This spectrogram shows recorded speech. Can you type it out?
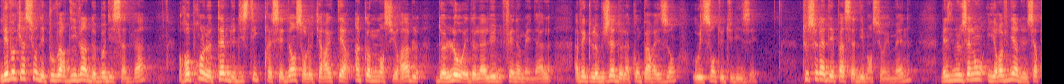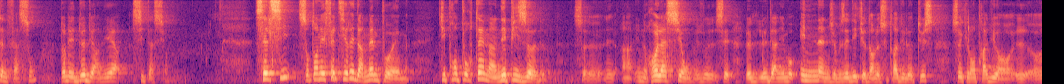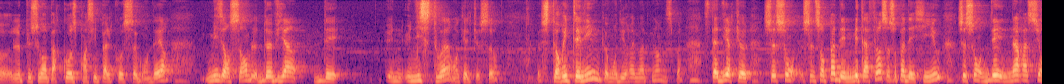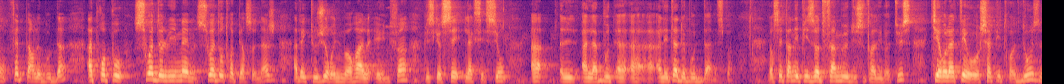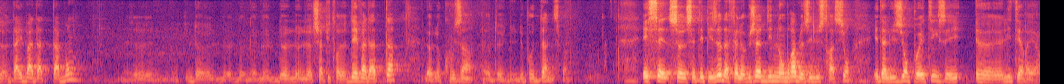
L'évocation des pouvoirs divins de Bodhisattva reprend le thème du distique précédent sur le caractère incommensurable de l'eau et de la lune phénoménale avec l'objet de la comparaison où ils sont utilisés. Tout cela dépasse la dimension humaine, mais nous allons y revenir d'une certaine façon dans les deux dernières citations. Celles-ci sont en effet tirées d'un même poème qui prend pour thème un épisode une relation. C'est le, dernier mot, innen. Je vous ai dit que dans le Sutra du Lotus, ceux que l'on traduit euh, le plus souvent par cause principale, cause secondaire, mis ensemble, devient une, histoire en quelque sorte, storytelling, comme on dirait maintenant, n'est-ce pas? C'est-à-dire que ce, ne sont pas des métaphores, ce ne sont pas des hiyu, ce sont des narrations faites par le Bouddha à propos soit de lui-même, soit d'autres personnages, avec toujours une morale et une fin, puisque c'est l'accession à, l'état de Bouddha, n'est-ce pas? Alors c'est un épisode fameux du Sutra du Lotus qui est relaté au chapitre 12, le Daibadatta-bon, le chapitre de Devadatta, le, cousin euh, du, Bouddha, n'est-ce pas Et cet épisode a fait l'objet d'innombrables illustrations et d'allusions poétiques et euh, littéraires.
